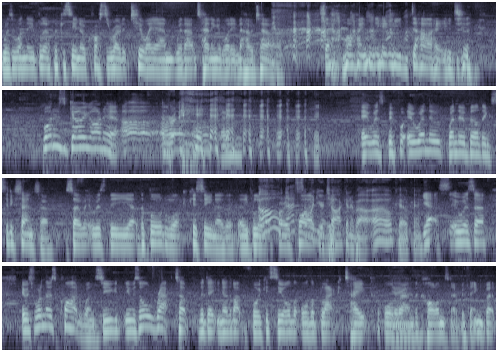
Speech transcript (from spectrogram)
was when they blew up a casino across the road at 2 a.m. without telling anybody in the hotel. so I nearly died. what is going on here? Oh, oh, okay. It was before it, when they were, when they were building city centre. So it was the uh, the Boardwalk Casino that they blew up Oh, very that's the one you're talking about. Oh, okay, okay. Yes, it was a, it was one of those quiet ones. So you, it was all wrapped up the day, you know, the night before. You could see all the all the black tape all Yeah. around the columns and everything, but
